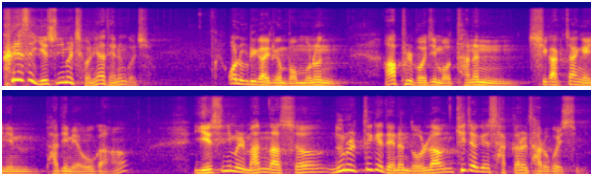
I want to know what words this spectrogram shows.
그래서 예수님을 전해야 되는 거죠. 오늘 우리가 읽은 본문은 앞을 보지 못하는 시각장애인 바디메오가 예수님을 만나서 눈을 뜨게 되는 놀라운 기적의 사건을 다루고 있습니다.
